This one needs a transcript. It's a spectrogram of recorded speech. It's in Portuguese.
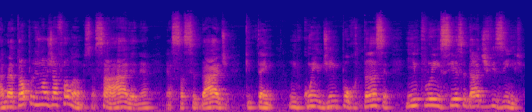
A metrópole nós já falamos, essa área, né, essa cidade que tem um cunho de importância e influencia cidades vizinhas.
